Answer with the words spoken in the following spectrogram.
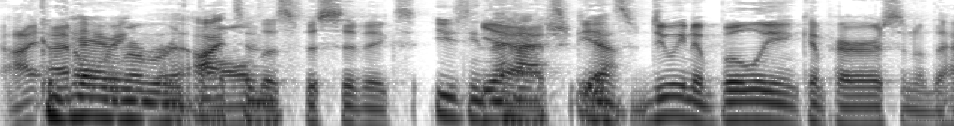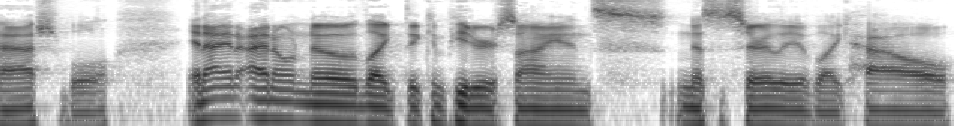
I, I don't remember the all the specifics using the hash, It's, yeah. it's doing a Boolean comparison of the hashable, and I I don't know like the computer science necessarily of like how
